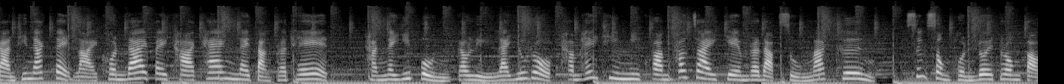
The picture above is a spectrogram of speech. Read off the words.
การที่นักเตะหลายคนได้ไปค้าแข้งในต่างประเทศ ทั้งในญี่ปุ่น เกาหลีและยุโรปทำให้ทีมมีความเข้าใจเกมระดับสูงมากขึ้น ซึ่งส่งผลโดยตรงต่อ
